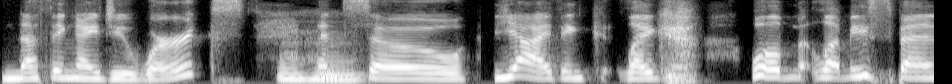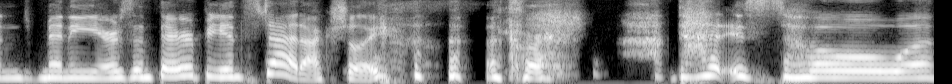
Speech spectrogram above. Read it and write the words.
Nothing i do works. Mhm. and so yeah i think like well let me spend many years in therapy instead actually. That is so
